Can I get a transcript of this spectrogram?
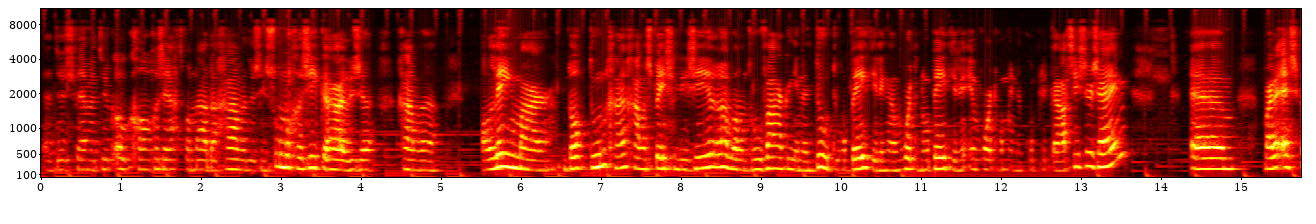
eh, dus we hebben natuurlijk ook gewoon gezegd van, nou dan gaan we dus in sommige ziekenhuizen gaan we alleen maar dat doen, gaan, gaan we specialiseren. Want hoe vaker je het doet, hoe beter je erin wordt en hoe beter je erin wordt, hoe minder complicaties er zijn. Ehm, maar de SP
